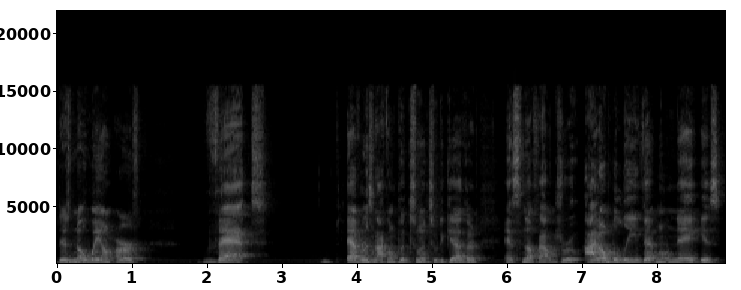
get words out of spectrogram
There's no way on earth that Evelyn's not going to put two and two together and snuff out Drew. I don't believe that Monet is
